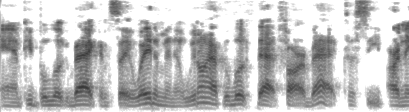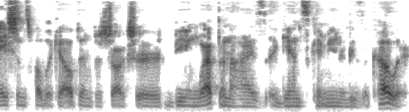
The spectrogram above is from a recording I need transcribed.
and people look back and say, wait a minute, we don't have to look that far back to see our nation's public health infrastructure being weaponized against communities of color.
